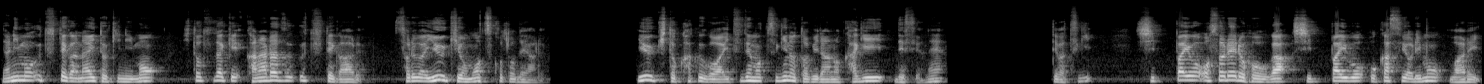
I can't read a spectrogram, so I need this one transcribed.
何も打つ手がない時にも一つだけ必ず打つ手がある。それは勇気を持つことである。勇気と覚悟はいつでも次の扉の鍵ですよね。では次。失敗を恐れる方が失敗を犯すよりも悪い。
